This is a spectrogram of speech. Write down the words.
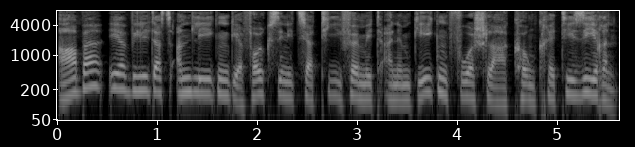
aber er will das Anliegen der Volksinitiative mit einem Gegenvorschlag konkretisieren.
